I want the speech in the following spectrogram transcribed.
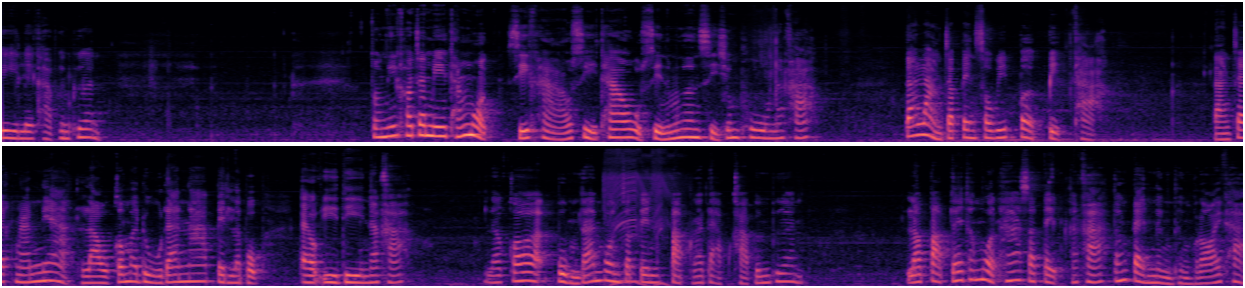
ดีเลยค่ะเพื่อนๆ ตรงนี้เขาจะมีทั้งหมดสีขาว สีเทา สีน้ำเงิน สีชมพูนะคะ ด้านหลังจะเป็นสวิตช์เปิดปิดค่ะ หลังจากนั้นเนี่ยเราก็มาดูด้านหน้าเป็นระบบ LED นะคะ แล้วก็ปุ่มด้านบนจะเป็นปรับระดับค่ะเพื่อนๆเราปรับได้ทั้งหมด 5 สเต็ปนะคะ ตั้งแต่ 1 ถึง 100 ค่ะ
